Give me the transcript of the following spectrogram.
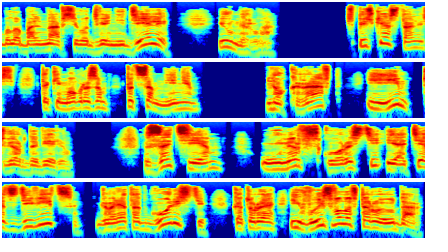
была больна всего две недели и умерла. Спички остались, таким образом, под сомнением. Но Крафт и им твердо верил. Затем умер в скорости и отец девицы, говорят, от горести, которая и вызвала второй удар,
